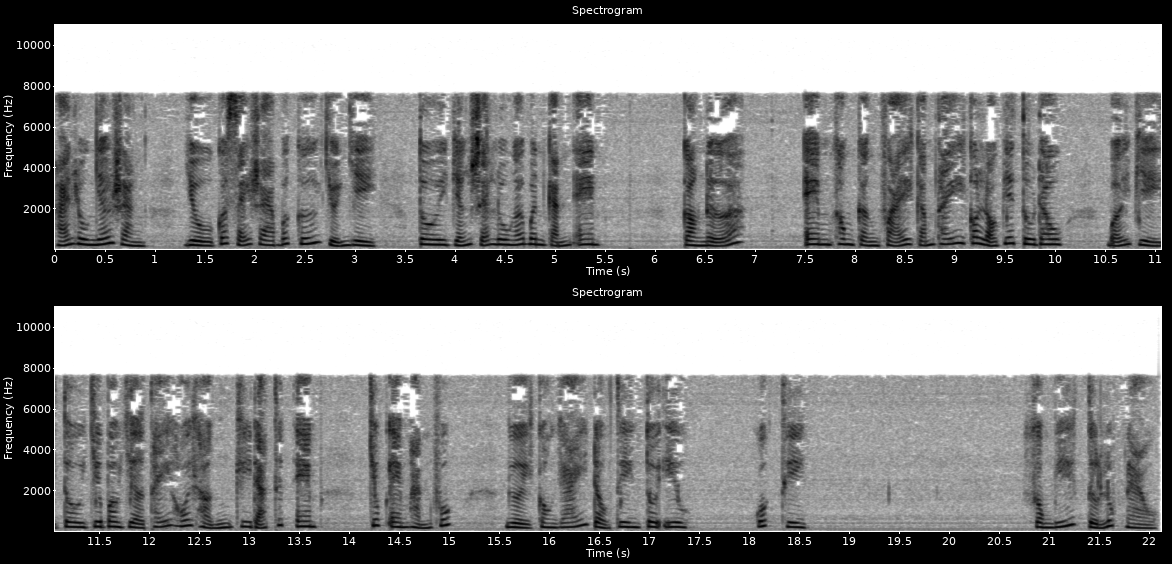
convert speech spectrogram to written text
Hãy luôn nhớ rằng, dù có xảy ra bất cứ chuyện gì, tôi vẫn sẽ luôn ở bên cạnh em. Còn nữa, em không cần phải cảm thấy có lỗi với tôi đâu, bởi vì tôi chưa bao giờ thấy hối hận khi đã thích em. Chúc em hạnh phúc người con gái đầu tiên tôi yêu, Quốc Thiên. Không biết từ lúc nào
